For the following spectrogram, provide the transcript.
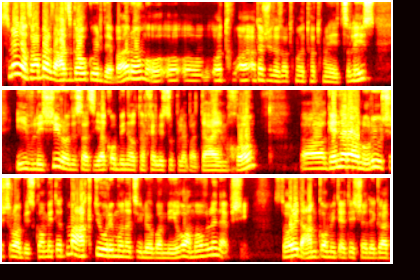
სმენელს ალბათ არც გაუკვირდება, რომ 1794 წლის ივლისში, როდესაც იაკობინელთა ხელისუფლება დაემხო, გენერალური უშიშროების კომიტეტმა აქტიური მონაწილეობა მიიღო ამ მოვლენებში. სწორედ ამ კომიტეტის შედეგად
